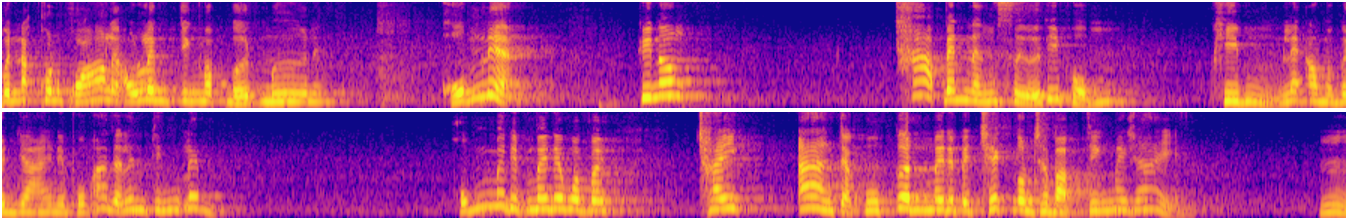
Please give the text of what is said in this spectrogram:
เป็นนักค้นคว้าเลยเอาเล่มจริงมาเปิดมือเนี่ยผมเนี่ยพี่น้อง ถ้าเป็นหนังสือที่ผมพิมพ์ และเอามาบรรยายเนี่ยผมอ่านจากเล่มจริงเล่ม ผมไม่ได้ไม่ได้ว่าไปใช้อ้างจาก Google ไม่ได้ไปเช็คต้นฉบับจริงไม่ใช่ อืม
